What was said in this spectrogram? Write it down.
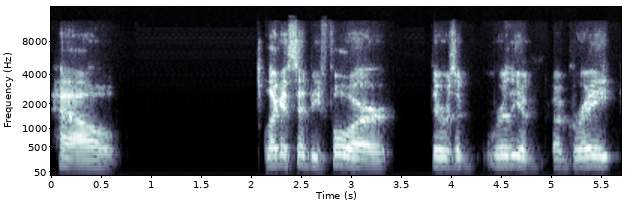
how, like I said before, there was a really a, a great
